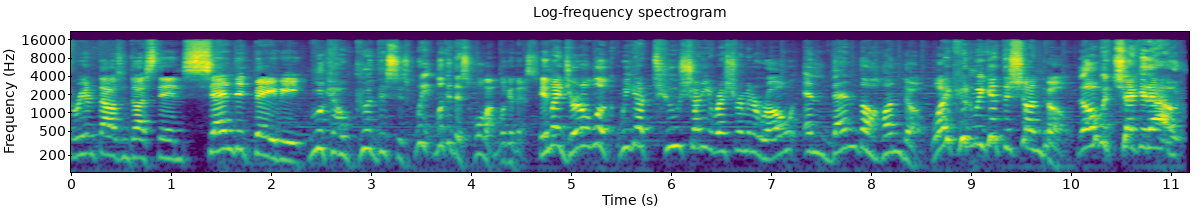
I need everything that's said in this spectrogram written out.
300,000 dust in. Send it, baby. Look how good this is. Wait, look at this. Hold on, look at this. In my journal, look, we got two shiny Reshiram in a row, and then the hundo. Why couldn't we get the shundo? No, but check it out.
